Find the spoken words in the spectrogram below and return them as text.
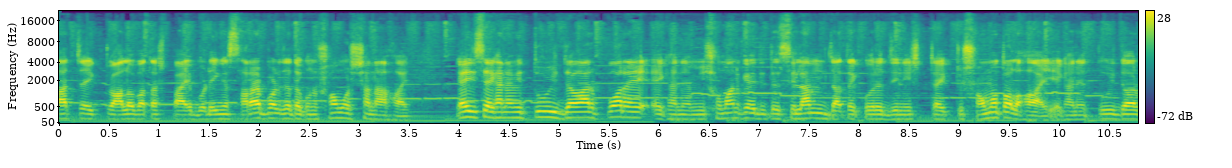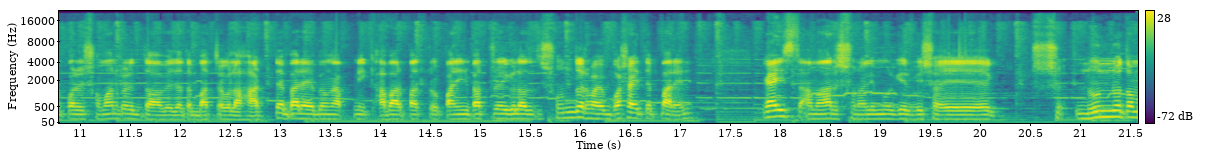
বাচ্চা একটু আলো বাতাস পায় বোর্ডিংয়ে সারার পর যাতে কোনো সমস্যা না হয়। গাইস এখানে আমি তুষ দেওয়ার পরে এখানে আমি সমান করে দিতেছিলাম যাতে করে জিনিসটা একটু সমতল হয়। এখানে তুষ দেওয়ার পরে সমান করে দিতে হবে যাতে বাচ্চাগুলো হাঁটতে পারে এবং আপনি খাবার পাত্র, পানির পাত্র এগুলো সুন্দরভাবে বসাইতে পারেন। গাইস আমার সোনালী মুরগির বিষয়ে ন্যূনতম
